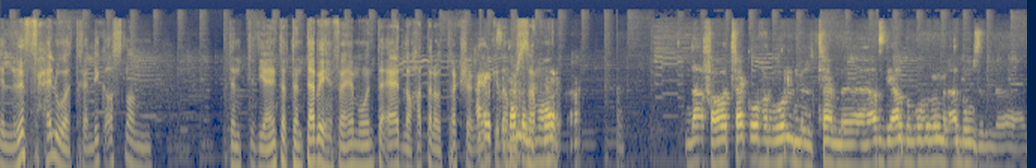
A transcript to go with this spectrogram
ال riff حلوة تخليك أصلا تنط يعني أنت بتنتبه فاهم وأنت قاعد لو حتى لو ال track شغال عايز كده مش سامعه. لا فهو track overall من ال track قصدي البوم overall من ال albums ال-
